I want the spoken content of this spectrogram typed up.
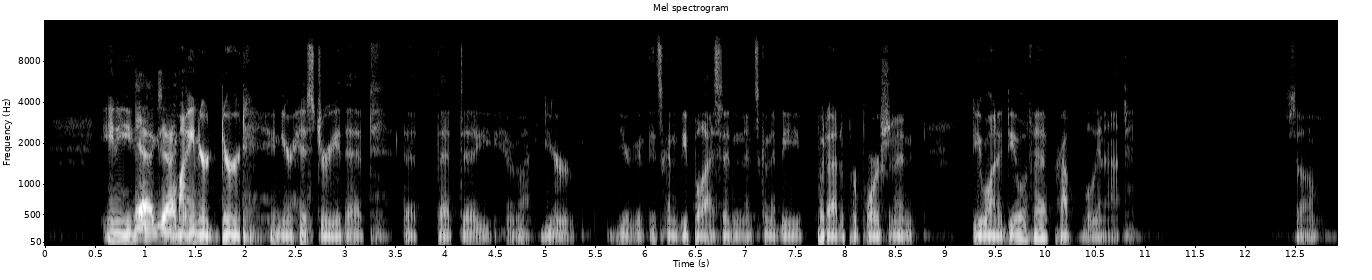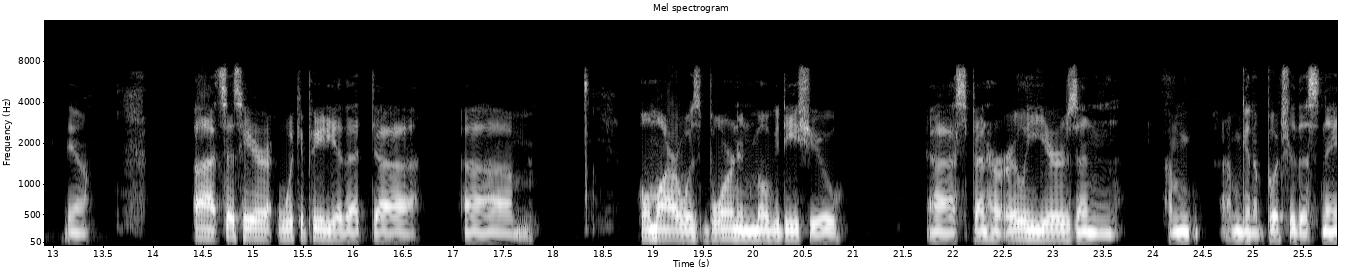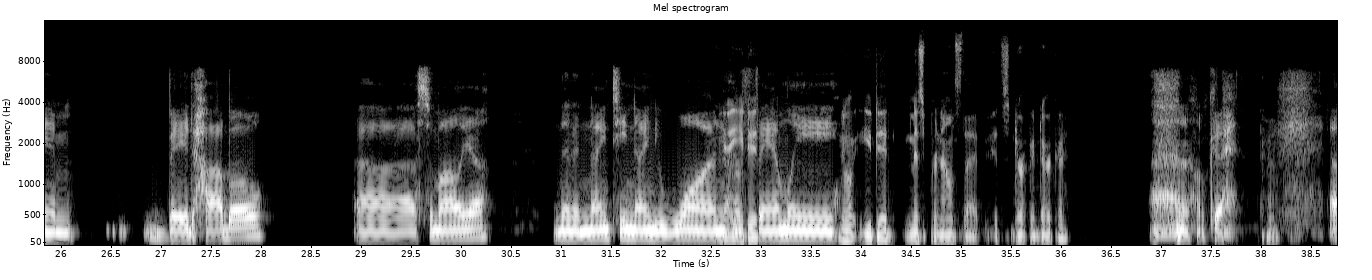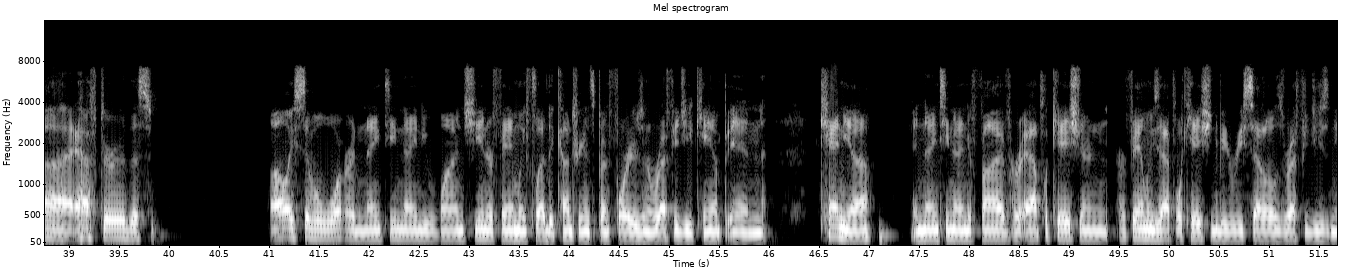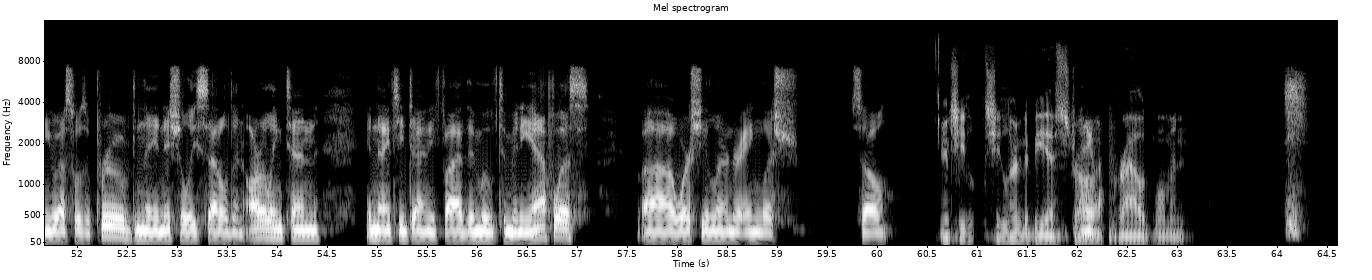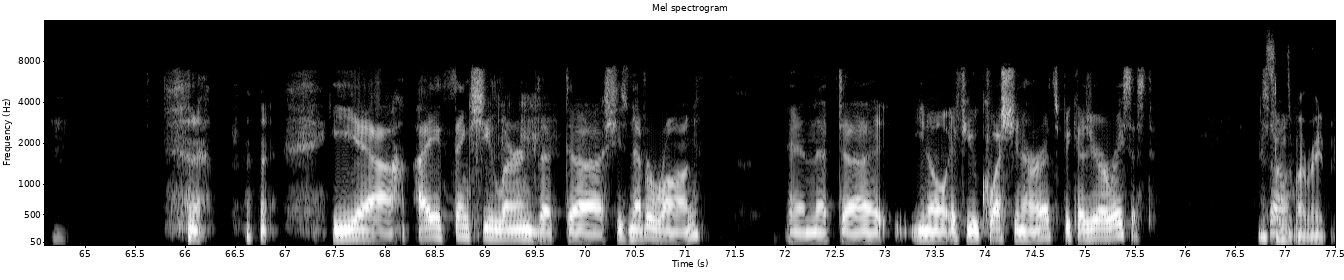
any Yeah, exactly. minor dirt in your history that that that uh, you know, you're you're it's going to be blasted and it's going to be put out of proportion. And do you want to deal with that? Probably not. So Yeah. Uh, it says here Wikipedia that uh, um, Omar was born in Mogadishu, uh, spent her early years in I'm I'm going to butcher this name, Baidhabo, uh, Somalia. And then in 1991, Yeah, her did- family. What? you did mispronounce that. It's Durka Durka. okay. Uh, after the Somali Civil War in 1991, she and her family fled the country and spent four years in a refugee camp in Kenya. In 1995, her application, her family's application to be resettled as refugees in the U.S. was approved, and they initially settled in Arlington. In 1995, they moved to Minneapolis, uh, where she learned her English. So, And she she learned to be a strong, Anyway. proud woman. Yeah, I think she learned that uh, she's never wrong, and that uh, you know if you question her, it's because you're a racist. That So- sounds about right.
